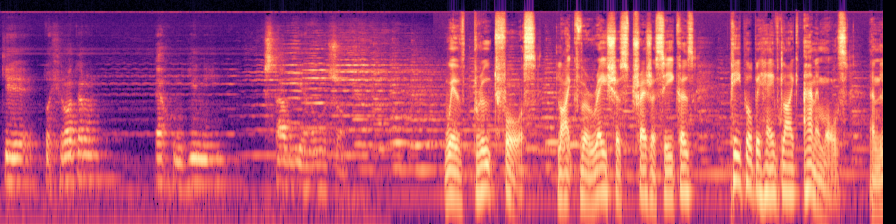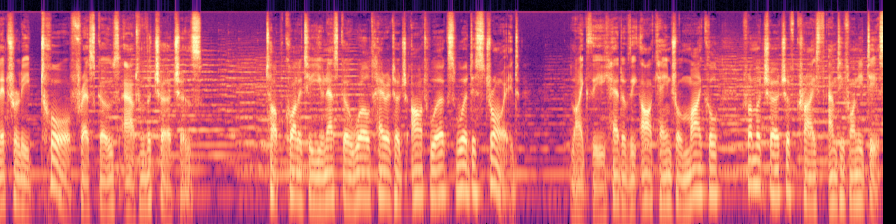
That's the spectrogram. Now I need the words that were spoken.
και το χειρότερο έχουν γίνει στάβλοι With brute force, like voracious treasure seekers, people behaved like animals and literally tore frescoes out of the churches. Top quality UNESCO World Heritage artworks were destroyed, like the head of the Archangel Michael from the Church of Christ Antiphonitis,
